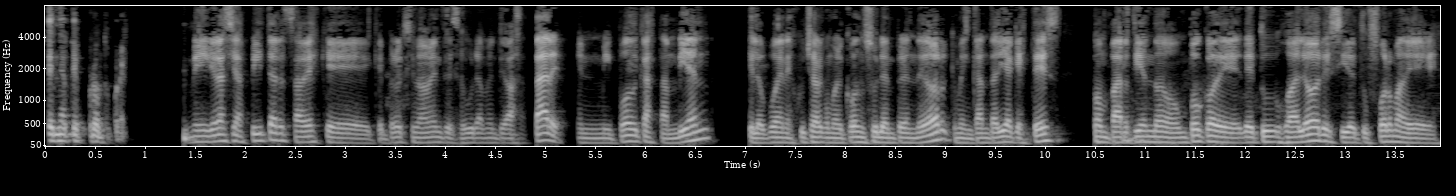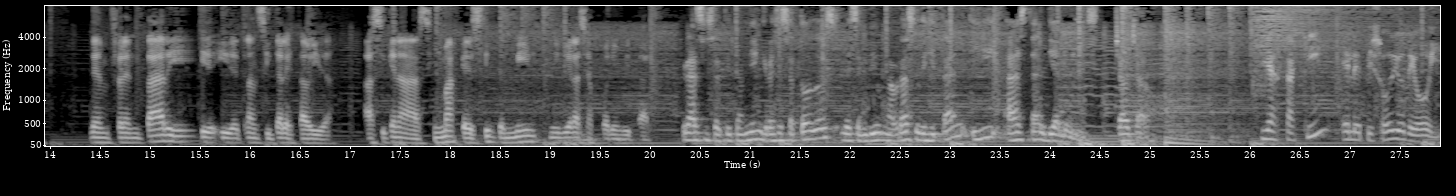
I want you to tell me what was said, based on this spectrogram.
tenerte pronto por aquí. Mil gracias, Peter. Sabes que, próximamente seguramente vas a estar en mi podcast también, que lo pueden escuchar como el cónsul emprendedor, que me encantaría que estés compartiendo un poco de, tus valores y de tu forma de, enfrentar y, de transitar esta vida. Así que nada, sin más que decirte, mil, mil gracias por invitar. Gracias a ti también, gracias a todos. Les envío un abrazo digital y hasta el día lunes. Chao, chao. Y hasta aquí el episodio de hoy.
